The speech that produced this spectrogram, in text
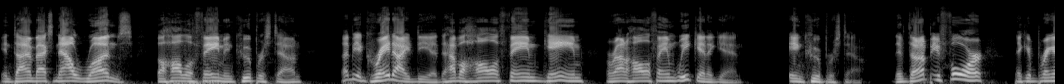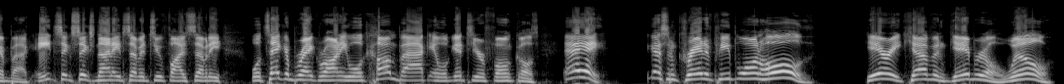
in Diamondbacks, now runs the Hall of Fame in Cooperstown. That'd be a great idea to have a Hall of Fame game around Hall of Fame weekend again in Cooperstown. They've done it before. They can bring it back. 866 987 2570. We'll take a break, Ronnie. We'll come back and we'll get to your phone calls. Hey, you got some creative people on hold. Gary, Kevin, Gabriel, Will,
